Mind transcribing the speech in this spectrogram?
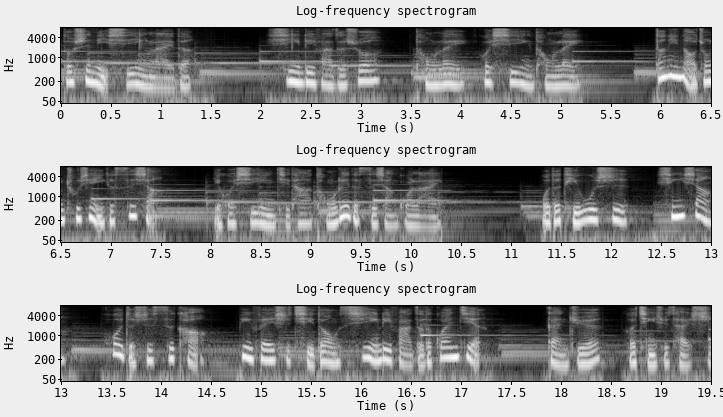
都是你吸引来的。吸引力法则说，同类会吸引同类。当你脑中出现一个思想，也会吸引其他同类的思想过来。我的体悟是，心象或者是思考，并非是启动吸引力法则的关键，感觉和情绪才是。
